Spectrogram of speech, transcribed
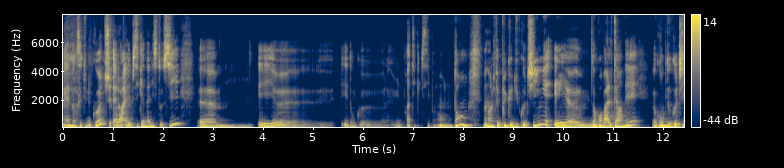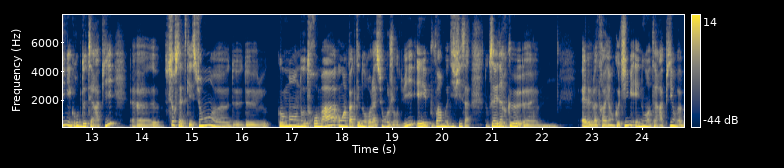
Ouais, donc c'est une coach. Alors, elle est psychanalyste aussi. euh, et, euh, et donc, elle a eu une pratique psy pendant longtemps. hein. Maintenant, elle fait plus que du coaching. Et donc, on va alterner groupe de coaching et groupe de thérapie euh, sur cette question euh, de, comment nos traumas ont impacté nos relations aujourd'hui et pouvoir modifier ça. Donc, ça veut dire que euh, elle, elle va travailler en coaching et nous, en thérapie, on va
